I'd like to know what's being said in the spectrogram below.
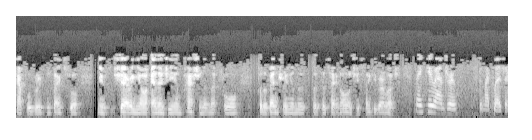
Capital Group, and thanks for you know, sharing your energy and passion and that for for the venturing and the, the, the technologies. Thank you very much. Thank you, Andrew. It's been my pleasure.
